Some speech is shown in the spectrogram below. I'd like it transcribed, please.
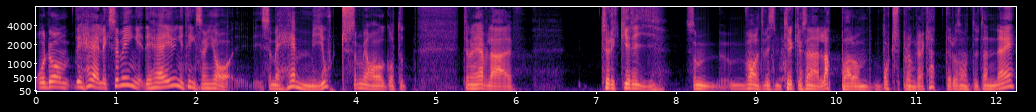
Och de, det, här liksom är det här är ju ingenting som, jag, som är hemgjort, som jag har gått och, till någon jävla tryckeri som vanligtvis trycker såna här lappar om bortsprungna katter och sånt. Utan nej,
